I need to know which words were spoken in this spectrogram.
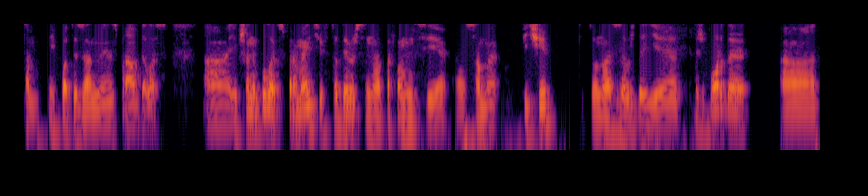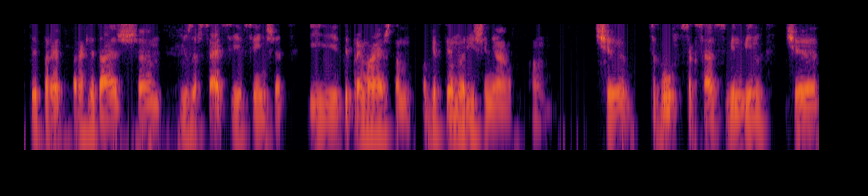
там гіпотеза не справдилась. А якщо не було експериментів, то дивишся на перформансі е, саме фічі. Тобто у нас завжди є дешборди, а ти переглядаєш е, юзер сесії, все інше, і ти приймаєш там об'єктивне рішення, чи це був success, він-він, чи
